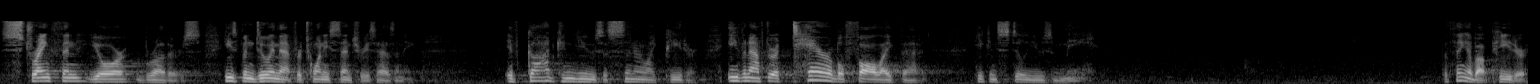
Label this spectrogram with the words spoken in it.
strengthen your brothers. He's been doing that for 20 centuries, hasn't he? If God can use a sinner like Peter, even after a terrible fall like that, he can still use me. The thing about Peter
